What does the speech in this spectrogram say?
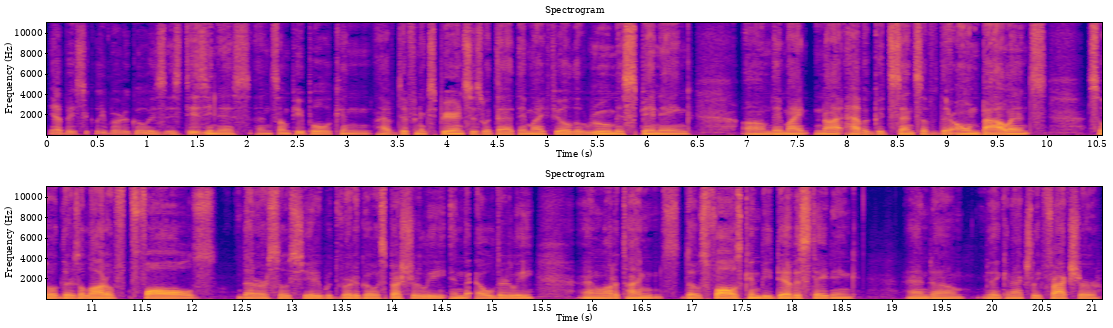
Yeah, basically vertigo is, is dizziness, and some people can have different experiences with that. They might feel the room is spinning. Um, they might not have a good sense of their own balance. So there's a lot of falls that are associated with vertigo, especially in the elderly. And a lot of times those falls can be devastating, and um, they can actually fracture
